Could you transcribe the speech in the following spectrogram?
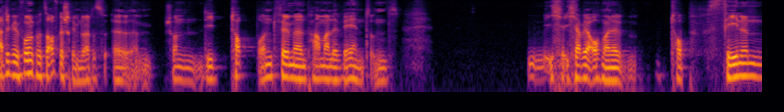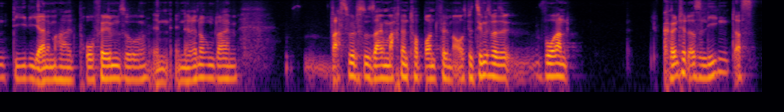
Hatte ich mir vorhin kurz aufgeschrieben, du hattest äh, schon die Top-Bond-Filme ein paar Mal erwähnt und ich, ich habe ja auch meine Top-Szenen, die, die einem halt pro Film so in, in Erinnerung bleiben. Was würdest du sagen, macht einen Top-Bond-Film aus? Beziehungsweise woran könnte das liegen, dass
